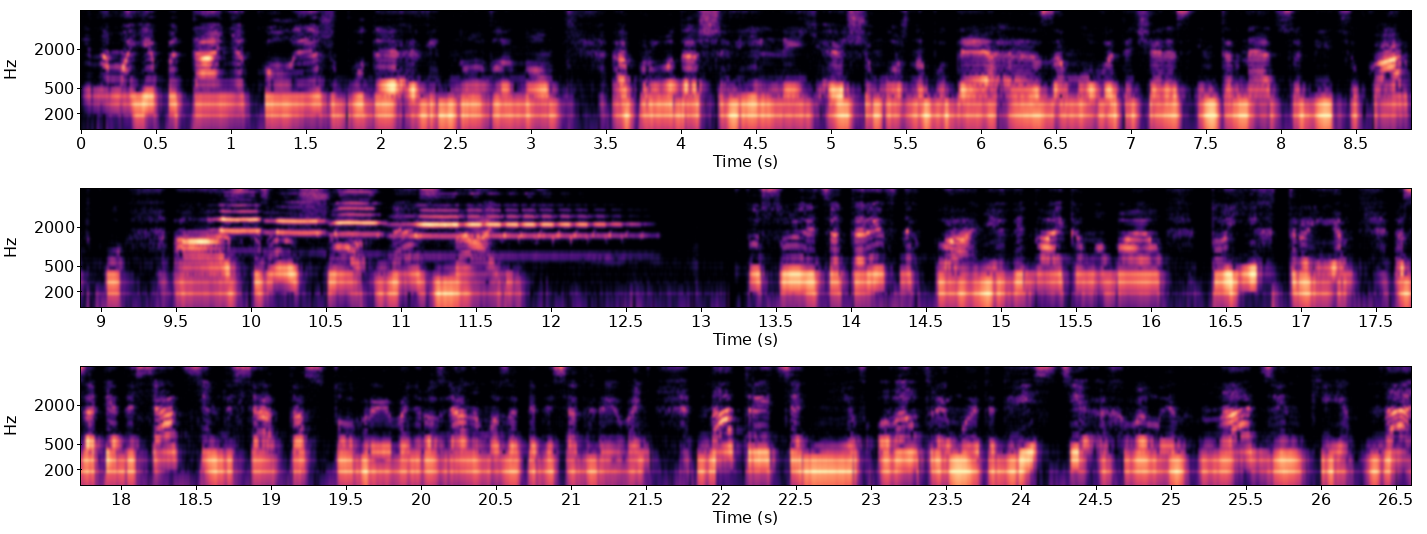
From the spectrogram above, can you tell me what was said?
І на моє питання, коли ж буде відновлено е, продаж вільний, е, що можна буде замовити через інтернет собі цю картку, сказали, що не знають. Стосується тарифних планів від Лайка Мобайл, то їх три за 50, 70 та 100 гривень. Розглянемо за 50 гривень. На 30 днів ви отримуєте 200 хвилин на дзвінки на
